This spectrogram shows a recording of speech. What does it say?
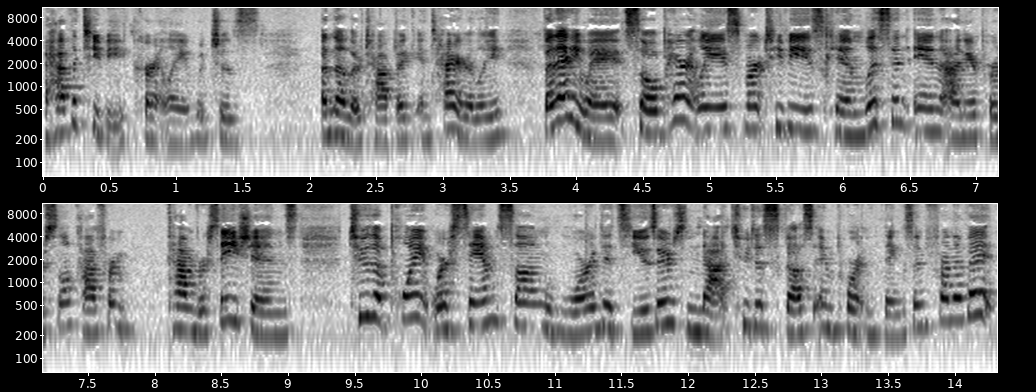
have a TV currently, which is another topic entirely. But anyway, so apparently smart TVs can listen in on your personal confirm- conversations to the point where Samsung warned its users not to discuss important things in front of it,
